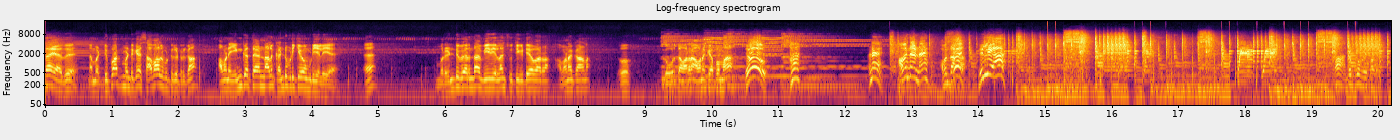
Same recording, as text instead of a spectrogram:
ம். என்னயா அது? நம்ம டிபார்ட்மெண்ட்டுக்கே சவால் விட்டுக்கிட்டு இருக்கான். அவனை எங்க தேடினாலும் கண்டுபிடிக்கவே முடியலையே? நம்ம ரெண்டு பேரும் தான் வீதியெல்லாம் சுத்திக்கிட்டே வர்றான். அவனை காணோம். ஓ இங்க ஒருத்தன் வர்றான். அவனை கேட்போமா யோ? அண்ணே அவன் தானே? அவன் தான். இல்லையா அந்த பக்கம் போய்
